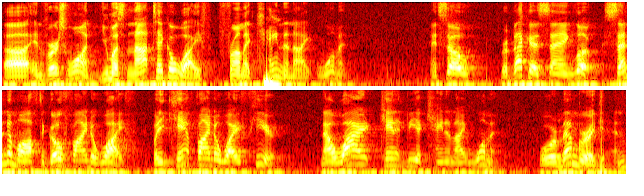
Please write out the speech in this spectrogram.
uh, in verse 1 You must not take a wife from a Canaanite woman. And so Rebecca is saying, Look, send him off to go find a wife, but he can't find a wife here. Now, why can't it be a Canaanite woman? Well, remember again,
